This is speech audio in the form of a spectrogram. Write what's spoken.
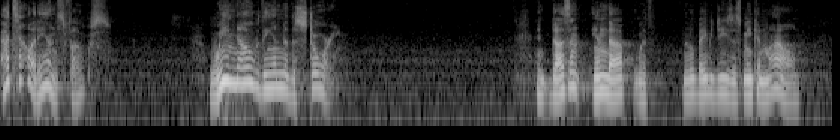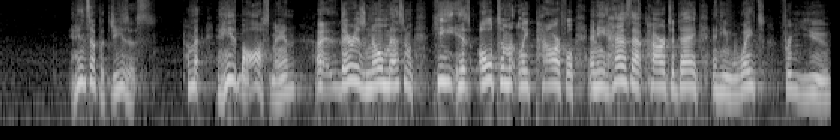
That's how it ends, folks. We know the end of the story. It doesn't end up with little baby Jesus, meek and mild. It ends up with Jesus. And he's boss, man. I mean, there is no messing with He is ultimately powerful, and he has that power today, and he waits for you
